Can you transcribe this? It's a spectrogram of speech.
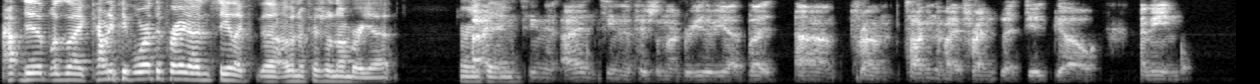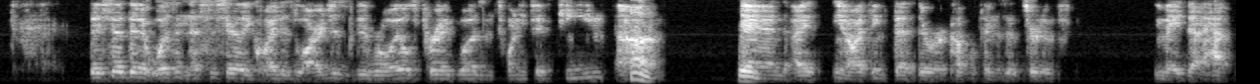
How did was like how many people were at the parade? I didn't see like the, an official number yet or I anything. hadn't seen it. I hadn't seen an official number either yet, but um, from talking to my friends that did go, I mean, they said that it wasn't necessarily quite as large as the Royals parade was in 2015. Um, Huh. Weird. And I, you know, I think that there were a couple things that sort of made that hap-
